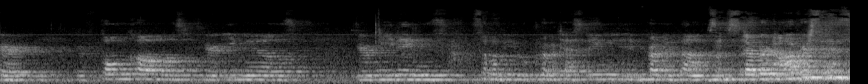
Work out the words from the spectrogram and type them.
Your, your phone calls, your emails, your meetings, some of you protesting in front of um, some stubborn offices,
